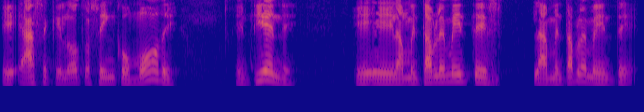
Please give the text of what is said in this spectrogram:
eh, hace que el otro se incomode. ¿Entiende? Eh, lamentablemente, es, lamentablemente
